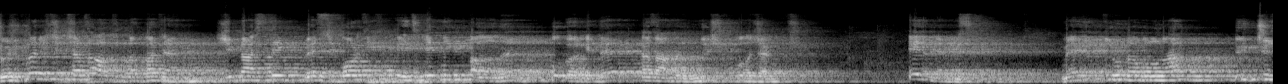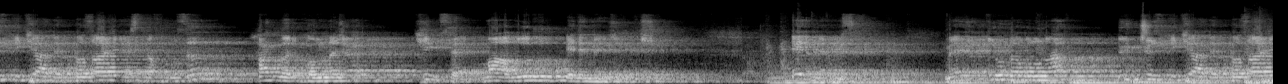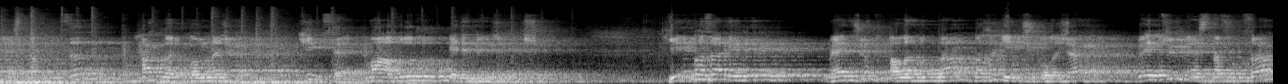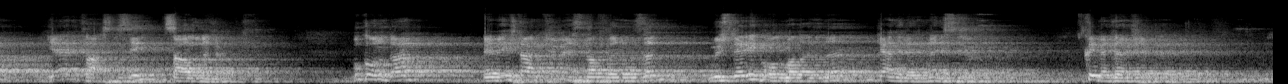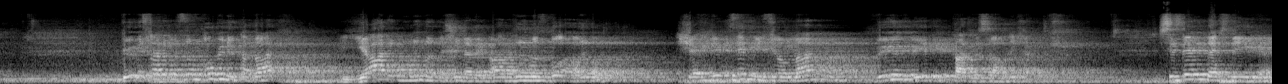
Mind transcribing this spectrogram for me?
Çocuklar için çatı altında paten, jimnastik ve sportif etkinlik alanı bu bölgede kazandırılmış olacaktır. En önemlisi, mevcut durumda bulunan 302 adet pazarcı esnafımızın hakları korunacak, kimse mağdur edilmeyecektir. En önemlisi, mevcut durumda bulunan 302 adet pazarcı esnafımızın hakları korunacak, kimse mağdur edilmeyecektir. Yeni pazar yeri mevcut alanından daha geniş olacak ve tüm esnafımıza yer tahsisi sağlanacaktır. Bu konuda emektar tüm esnaflarımızın müsterih olmalarını kendilerinden istiyorum. Kıymetli hemşehrilerim. Gönüsarımızın bugünü kadar yarınını da düşünerek attığımız bu adım şehrimizin vizyonuna büyük bir katkı sağlayacaktır. Sizlerin desteğiyle,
